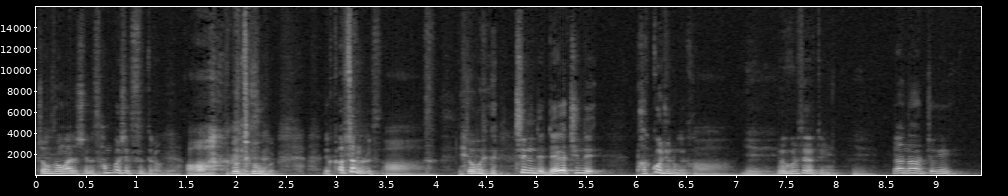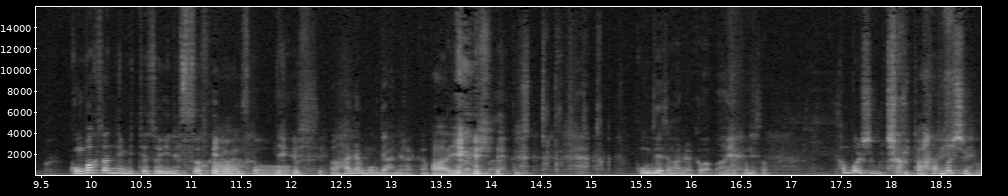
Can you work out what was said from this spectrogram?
정성 아저씨는 3번씩 쓰더라고요. 아, 노트북을. 내가 깜짝 놀랐어. 아, 저번에 치는데 내가 치는데 바꿔주는 거야. 아, 예. 왜 그러세요? 했더니 예. 야 나 저기 공 박사님 밑에서 일했어 이러면서 예. 어, 한양공대 아니랄까 봐 아, 예. 공대생 아니랄까 봐 막 이렇게 하면서 3번씩을 치고 있다 3번씩으로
